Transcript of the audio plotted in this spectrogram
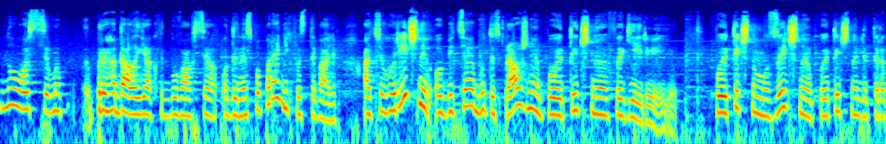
Ну ось ми пригадали, як відбувався один із попередніх фестивалів, а цьогорічний обіцяє бути справжньою поетичною феєрією. Поетично-музичною, поетично літера...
